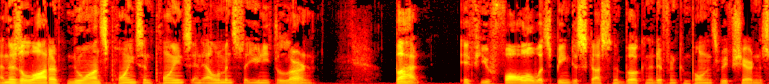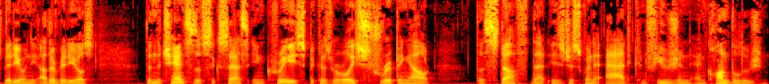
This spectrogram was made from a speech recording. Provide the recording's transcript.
And there's a lot of nuance points and points and elements that you need to learn. But if you follow what's being discussed in the book and the different components we've shared in this video and the other videos, then the chances of success increase because we're really stripping out the stuff that is just going to add confusion and convolution.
